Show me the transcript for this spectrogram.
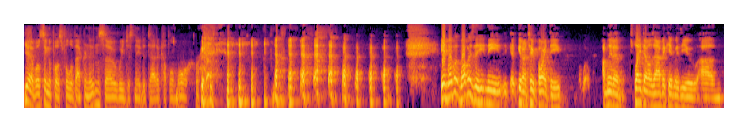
Yeah, well, Singapore's full of acronyms, so we just needed to add a couple more. yeah, what, what, was the, the, you know, to your point, the, I'm going to play devil's advocate with you. Um,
